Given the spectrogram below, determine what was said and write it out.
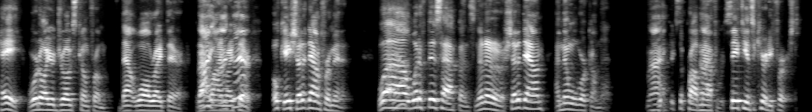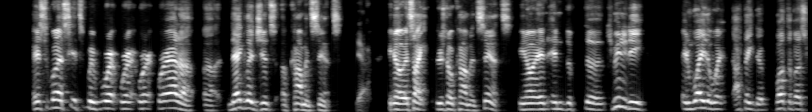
Hey, where do all your drugs come from? That wall right there, that right, line right, right there. there. Okay, shut it down for a minute. Well, yeah. what if this happens? No, no, no, no. Shut it down, and then we'll work on that. Right. We'll fix the problem afterwards. Safety and security first. It's it's, it's we're we're we're we're at a, a negligence of common sense. Yeah. You know, it's like there's no common sense. You know, and in the the community in way that way I think that both of us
